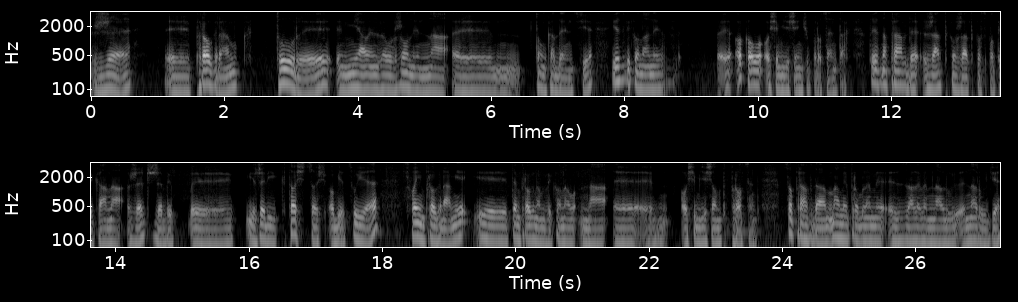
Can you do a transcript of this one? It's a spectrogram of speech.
że program, który miałem założony na tą kadencję, jest wykonany w y, około 80%. To jest naprawdę rzadko, rzadko spotykana rzecz, żeby y, jeżeli ktoś coś obiecuje w swoim programie, y, ten program wykonał na y, 80%. Co prawda mamy problemy z zalewem na, na Rudzie,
